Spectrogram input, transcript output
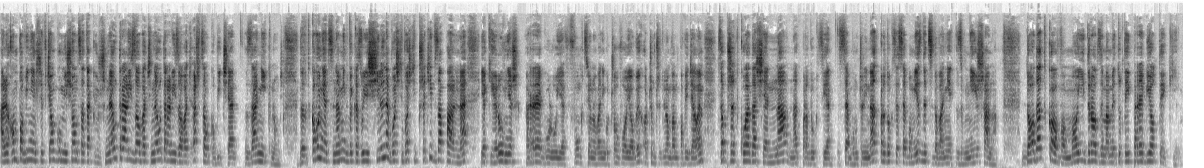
Ale on powinien się w ciągu miesiąca tak już neutralizować, neutralizować, aż całkowicie zaniknąć. Dodatkowo niacynamid wykazuje silne właściwości przeciwzapalne, jak i również reguluje funkcjonowanie gruczołów łojowych, o czym przed chwilą Wam powiedziałem, co przedkłada się na nadprodukcję sebum, czyli nadprodukcja sebum jest zdecydowanie zmniejszana. Dodatkowo, moi drodzy, mamy tutaj prebiotyki.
